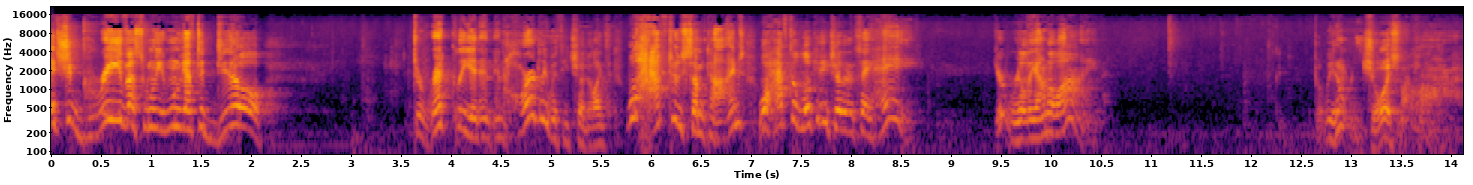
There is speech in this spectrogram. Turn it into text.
It should grieve us when we, when we have to deal directly and, and hardly with each other. Like we'll have to sometimes. We'll have to look at each other and say, hey, you're really on a line. But we don't rejoice like, oh,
